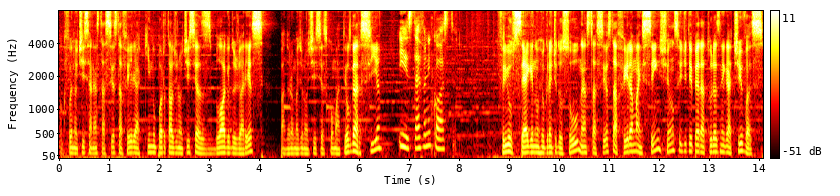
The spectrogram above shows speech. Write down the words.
ao que foi notícia nesta sexta-feira aqui no portal de notícias Blog do Juarez. Panorama de notícias com Matheus Garcia e Stephanie Costa. Frio segue no Rio Grande do Sul nesta sexta-feira, mas sem chance de temperaturas negativas.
